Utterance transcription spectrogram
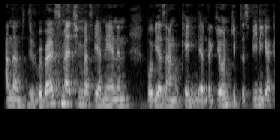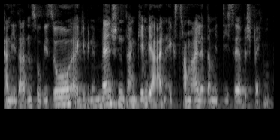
anderen die Reverse Matching, was wir nennen, wo wir sagen, okay, in der Region gibt es weniger Kandidaten sowieso, äh, geben den Menschen, dann geben wir eine extra Meile, damit diese Besprechen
